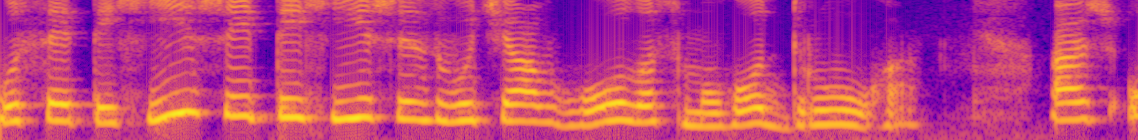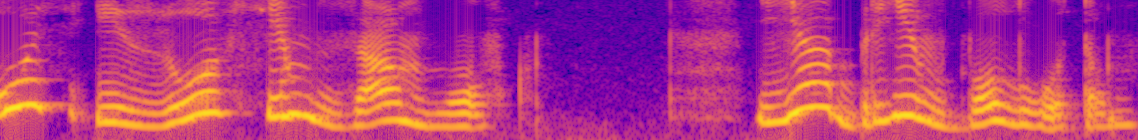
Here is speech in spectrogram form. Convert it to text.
Усе тихіше й тихіше звучав голос мого друга. Аж ось і зовсім замовк. Я брів болотом.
